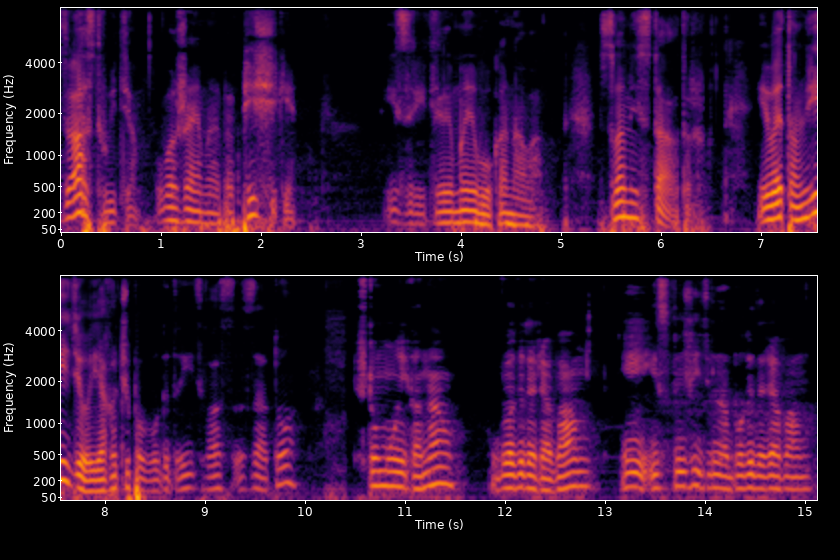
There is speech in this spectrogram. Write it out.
Здравствуйте, уважаемые подписчики и зрители моего канала. С вами Стартер. И в этом видео я хочу поблагодарить вас за то, что мой канал, благодаря вам и исключительно благодаря вам,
